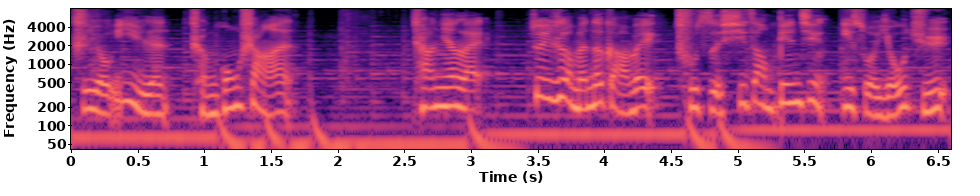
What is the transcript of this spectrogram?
只有一人成功上岸。常年来最热门的岗位出自西藏边境一所邮局，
